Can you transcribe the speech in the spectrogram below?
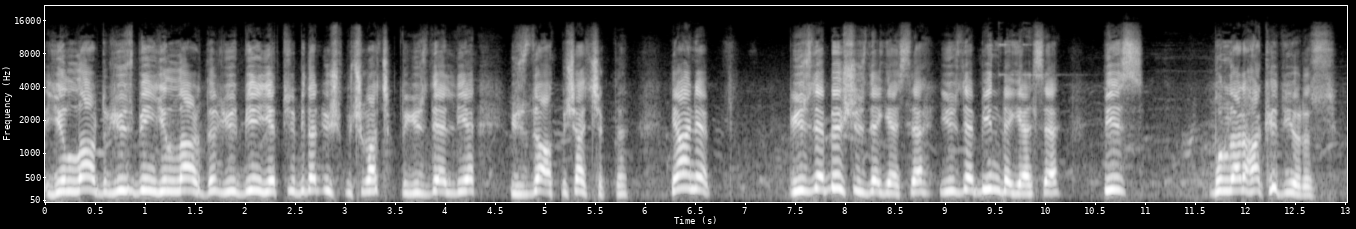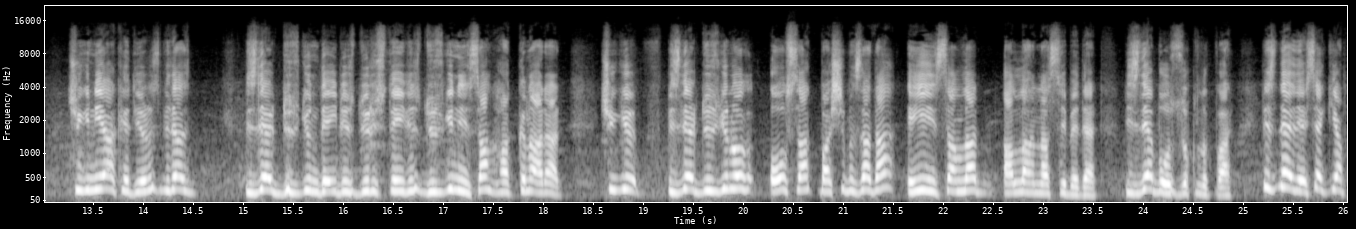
yıllardır, 100 bin yıllardır 100 bin 70 birden 3.5'a çıktı. %50'ye, %60'a çıktı. Yani yüzde 500 de gelse, yüzde 1000 de gelse biz bunları hak ediyoruz. Çünkü niye hak ediyoruz? Biraz bizler düzgün değiliz, dürüst değiliz. Düzgün insan hakkını arar. Çünkü bizler düzgün ol- olsak başımıza da iyi insanlar Allah nasip eder. Bizde bozukluk var. Biz ne dersek yap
